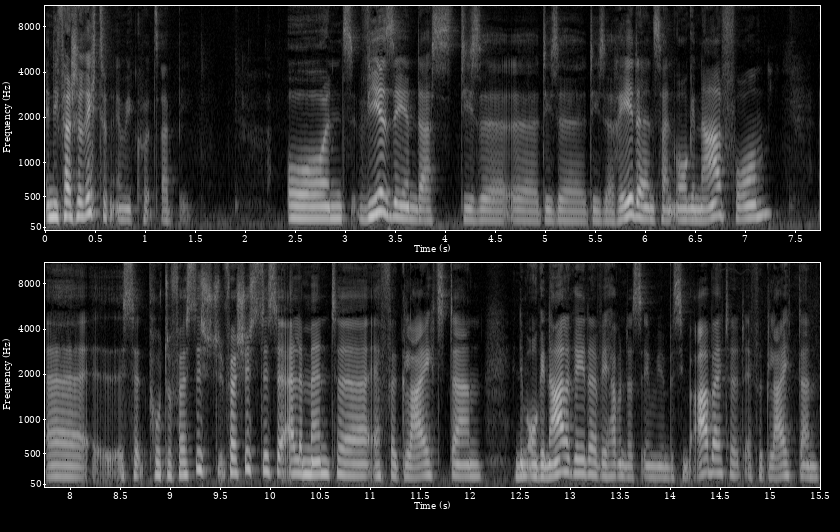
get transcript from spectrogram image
in die falsche Richtung irgendwie kurz abbiegt. Und wir sehen das, diese, äh, diese, diese Rede in seiner Originalform. Äh, es hat protofaschistische Elemente. Er vergleicht dann in dem Originalrede, wir haben das irgendwie ein bisschen bearbeitet, er vergleicht dann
